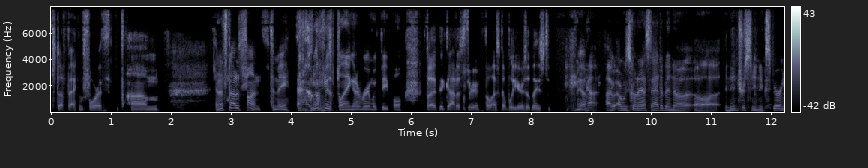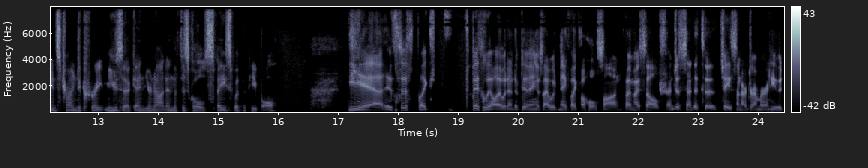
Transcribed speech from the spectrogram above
stuff back and forth. Um, and that's not as fun to me. I'm just playing in a room with people, but it got us through the last couple of years at least. Yeah, yeah I, I, was going to ask. That had been a an interesting experience trying to create music, and you're not in the physical space with the people. Yeah, it's just like basically all I would end up doing is I would make like a whole song by myself and just send it to Jason, our drummer, and he would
